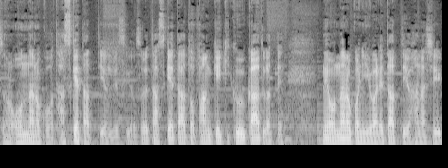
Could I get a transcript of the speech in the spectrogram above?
その女の子を助けたって言うんですよ。それ助けた後パンケーキ食うかとかってね、女の子に言われたっていう話、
